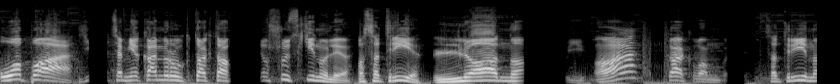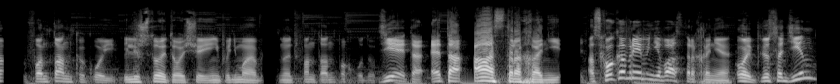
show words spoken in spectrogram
Опа! Ебать, а мне камеру так-то охуевшую скинули. Посмотри. Ля нахуй. А? Как вам, блядь? Смотри, нахуй, фонтан какой. Или что это вообще? Я не понимаю, блядь. Ну, это фонтан, походу. Где это? Это Астрахань. А сколько времени в Астрахане? Ой, плюс один?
